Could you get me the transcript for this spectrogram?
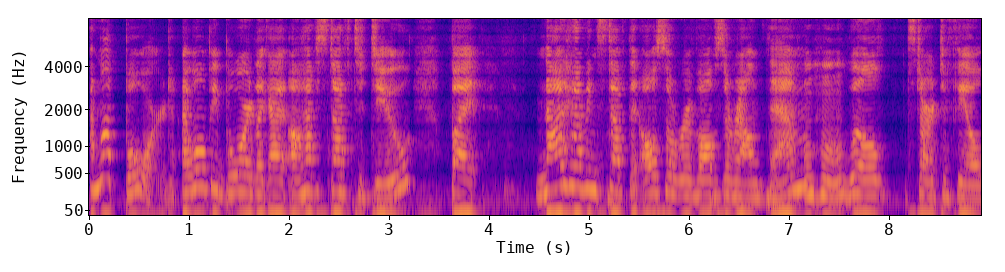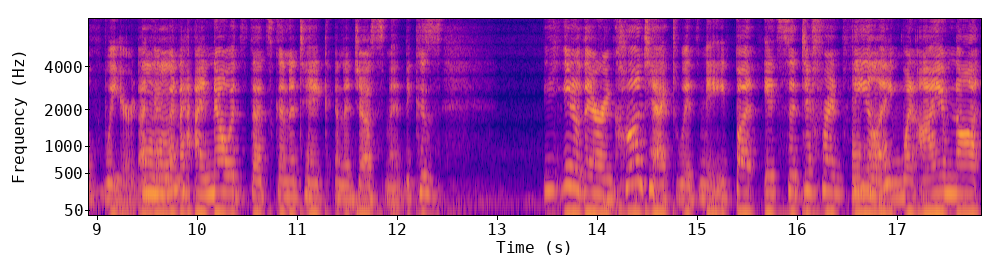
I'm not bored. I won't be bored. Like I, I'll have stuff to do, but not having stuff that also revolves around them mm-hmm. will start to feel weird. Like I'm mm-hmm. gonna, I know it's that's going to take an adjustment because you know they're in contact with me but it's a different feeling when i am not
